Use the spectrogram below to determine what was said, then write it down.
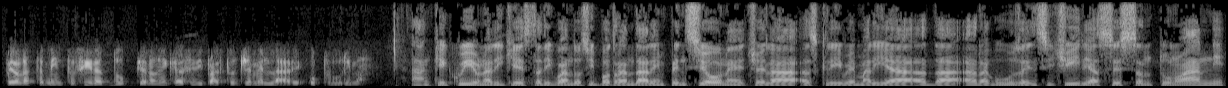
per allattamento si raddoppiano nei casi di parto gemellare o plurimo. Anche qui una richiesta di quando si potrà andare in pensione, ce la scrive Maria da Ragusa in Sicilia, 61 anni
